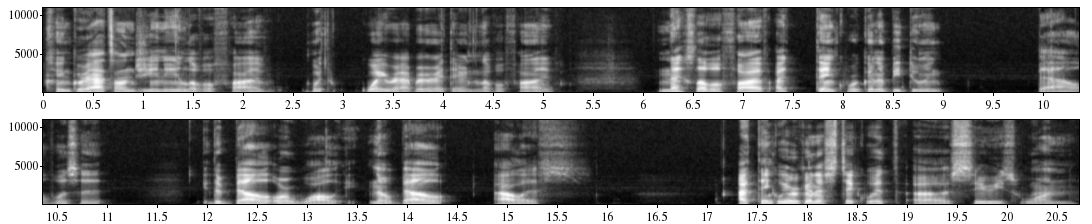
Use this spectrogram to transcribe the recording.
Congrats on Genie level 5 with White Rabbit right there in level 5. Next level 5, I think we're going to be doing Belle, was it? Either Belle or Wally. No, Belle, Alice, I think we were gonna stick with uh series one.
